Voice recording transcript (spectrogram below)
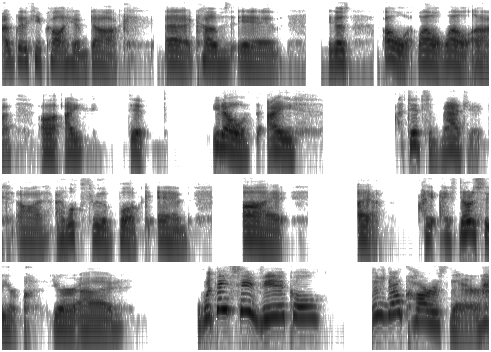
I'm gonna keep calling him Doc, uh, comes in. He goes, "Oh well, well, uh, uh, I did, you know, I, I did some magic. Uh, I looked through the book and, uh, I, I, I noticed that your, your, uh, would they say vehicle? There's no cars there.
